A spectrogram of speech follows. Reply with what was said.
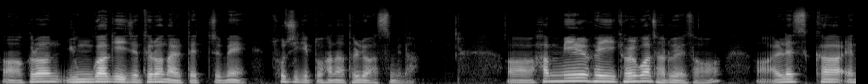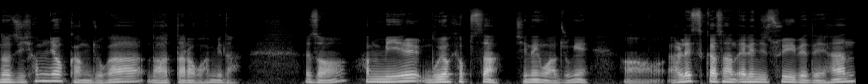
어, 그런 윤곽이 이제 드러날 때쯤에 소식이 또 하나 들려왔습니다. 어, 한미일 회의 결과 자료에서 어, 알래스카 에너지 협력 강조가 나왔다라고 합니다. 그래서 한미일 무역 협상 진행 와중에 어, 알래스카산 LNG 수입에 대한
